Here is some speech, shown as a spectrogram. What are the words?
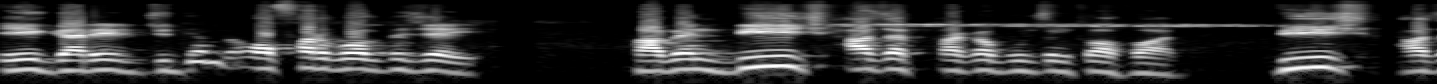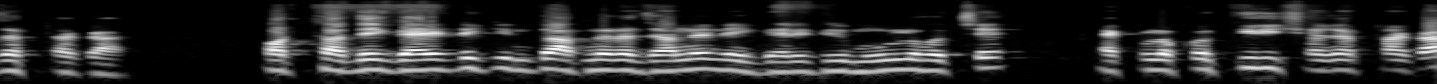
এই গাড়ির যদি আমরা অফার বলতে যাই, পাবেন বিশ হাজার টাকা পর্যন্ত অফার বিশ হাজার টাকা। অর্থাৎ এই গাড়িটি কিন্তু আপনারা জানেন, এই গাড়িটির মূল্য হচ্ছে এক লক্ষ তিরিশ হাজার টাকা।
